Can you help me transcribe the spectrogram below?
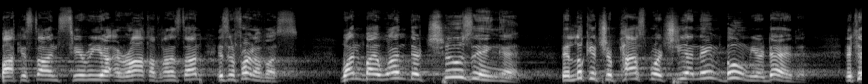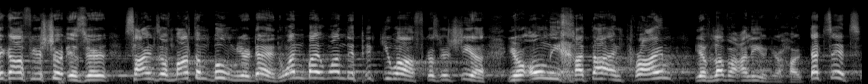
Pakistan, Syria, Iraq, Afghanistan is in front of us. One by one, they're choosing. They look at your passport, Shia name, boom, you're dead. They take off your shirt. Is there signs of matam? Boom, you're dead. One by one, they pick you off because you're Shia. Your only khata and crime, you have love of Ali in your heart. That's it.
